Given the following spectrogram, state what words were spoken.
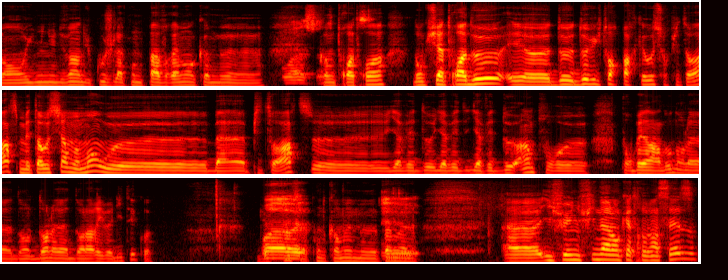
en 1 minute 20. Du coup, je la compte pas vraiment comme, comme 3-3. Donc, il y a 3-2 et deux, victoires par KO sur Peter Hart. Mais tu as aussi un moment où bah, Peter Hart, il y avait 2-1 pour, pour Bernardo dans la, dans, dans, la, dans la rivalité. Quoi. Du coup, ça compte quand même pas mal. il fait une finale en 96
